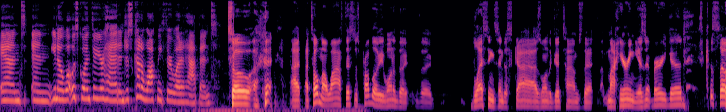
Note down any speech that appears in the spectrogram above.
And and you know what was going through your head? And just kind of walk me through what had happened. So uh, I, I told my wife this is probably one of the the blessings in disguise one of the good times that my hearing isn't very good. Because so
